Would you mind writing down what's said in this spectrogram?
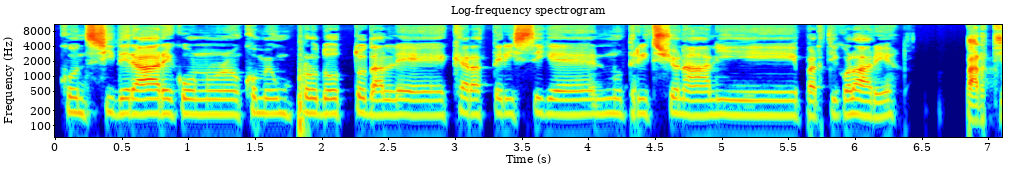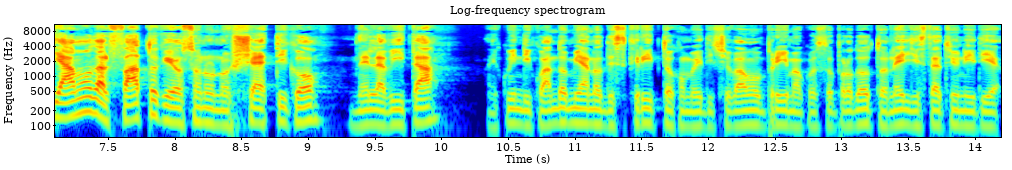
considerare un, come un prodotto dalle caratteristiche nutrizionali particolari? Partiamo dal fatto che io sono uno scettico nella vita e quindi quando mi hanno descritto, come dicevamo prima, questo prodotto negli Stati Uniti, eh,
